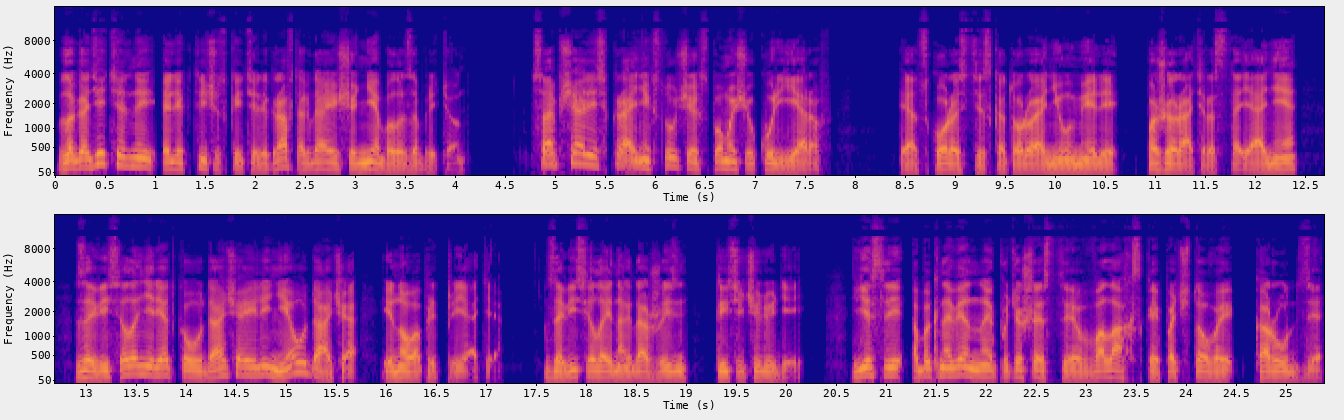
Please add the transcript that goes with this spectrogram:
Благодетельный электрический телеграф тогда еще не был изобретен. Сообщались в крайних случаях с помощью курьеров, и от скорости, с которой они умели пожирать расстояние, зависела нередко удача или неудача иного предприятия. Зависела иногда жизнь тысячи людей. Если обыкновенное путешествие в Валахской почтовой Карудзе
